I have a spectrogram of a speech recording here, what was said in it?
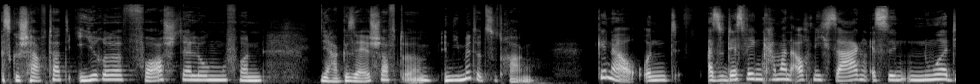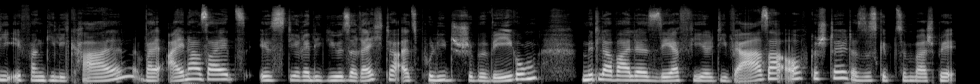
es geschafft hat, ihre Vorstellungen von ja, Gesellschaft äh, in die Mitte zu tragen. Genau. Und also deswegen kann man auch nicht sagen, es sind nur die Evangelikalen, weil einerseits ist die religiöse Rechte als politische Bewegung mittlerweile sehr viel diverser aufgestellt. Also es gibt zum Beispiel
